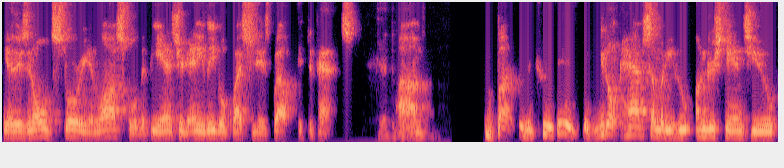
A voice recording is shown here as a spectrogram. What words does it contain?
You know, there's an old story in law school that the answer to any legal question is, well, it depends. It depends. Um, but the truth is, if you don't have somebody who understands you,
